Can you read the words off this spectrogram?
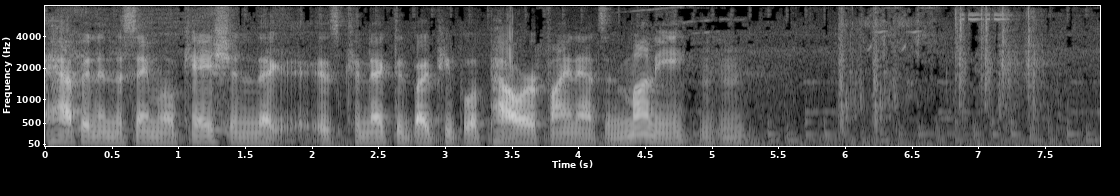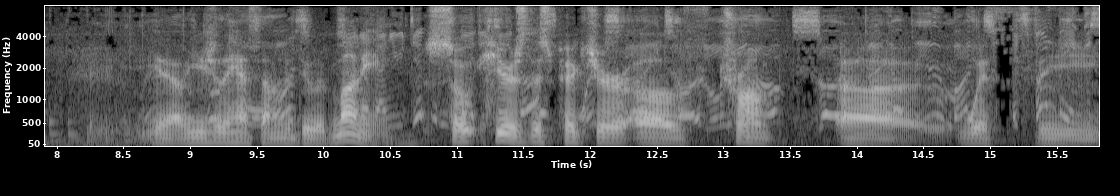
happen in the same location that is connected by people of power, finance, and money. You know, usually has something to do with money. So here's this picture of Trump uh, with the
